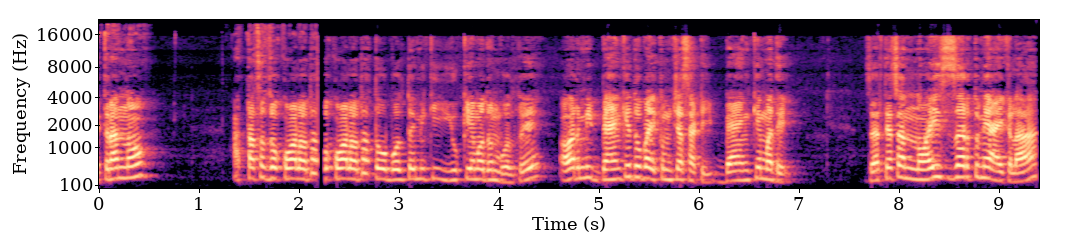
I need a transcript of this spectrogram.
मित्रांनो आत्ताचा जो कॉल होता तो कॉल होता तो बोलतोय मी की युके मधून बोलतोय. और मी बँकेत उभा आहे तुमच्यासाठी बँकेमध्ये जर त्याचा नॉईस जर तुम्ही ऐकला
